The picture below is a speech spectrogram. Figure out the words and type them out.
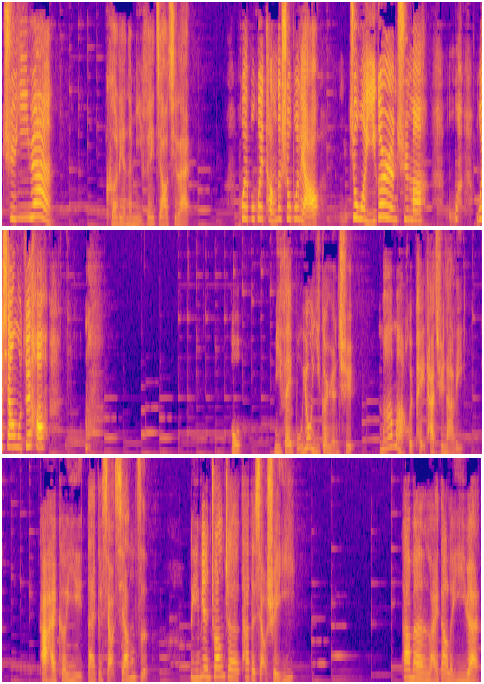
去医院！可怜的米菲叫起来：“会不会疼得受不了？就我一个人去吗？”我我想我最好，不，米菲不用一个人去，妈妈会陪她去那里。她还可以带个小箱子，里面装着她的小睡衣。他们来到了医院，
